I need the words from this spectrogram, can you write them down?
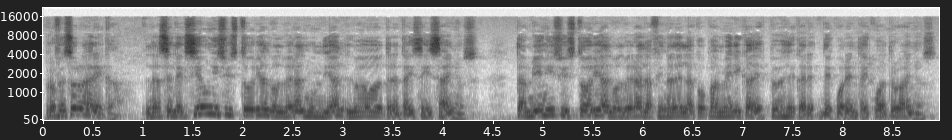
Profesor Gareca, la selección hizo historia al volver al Mundial luego de 36 años. También hizo historia al volver a la final de la Copa América después de 44 años.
